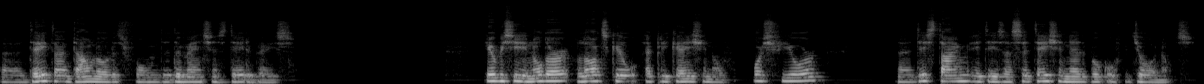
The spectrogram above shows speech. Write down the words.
uh, data downloaded from the Dimensions database. Here we see another large-scale application of VOSviewer. Uh, this time it is a citation network of journals.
